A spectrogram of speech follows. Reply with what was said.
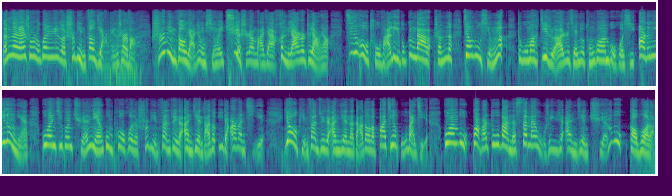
咱们再来说说关于这个食品造假这个事儿吧。食品造假这种行为确实让大家恨得牙根直痒痒，今后处罚力度更大了。什么呢？将入刑了。这不吗？记者啊日前就从公安部获悉，二零一六年公安机关全年共破获的食品犯罪的案件达到一点二万起，药品犯罪的案件呢达到了八千五百起，公安部挂牌督办的三百五十余件案件全部告破了。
